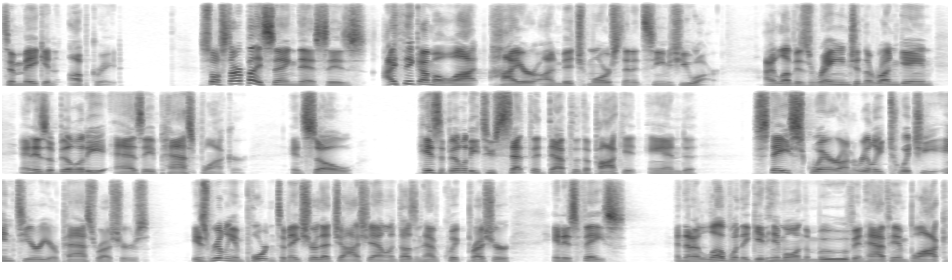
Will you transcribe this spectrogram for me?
to make an upgrade? So I'll start by saying this is I think I'm a lot higher on Mitch Morse than it seems you are. I love his range in the run game and his ability as a pass blocker. And so his ability to set the depth of the pocket and stay square on really twitchy interior pass rushers is really important to make sure that Josh Allen doesn't have quick pressure in his face. And then I love when they get him on the move and have him block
